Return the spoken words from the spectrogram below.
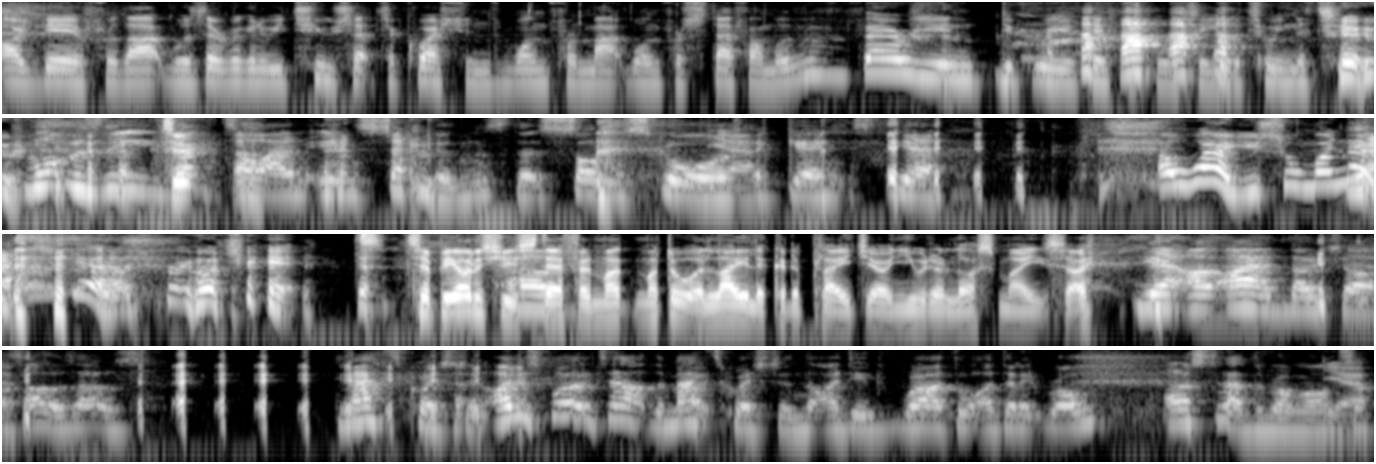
idea for that was there were going to be two sets of questions, one for Matt, one for Stefan, with a varying degree of difficulty between the two. what was the exact time in seconds that Son scored Yeah. against? Yeah, Oh wow, you saw my notes. Yeah, that's pretty much it. to be honest Um, with you, Stefan, my, my daughter Layla could have played you and you would have lost, mate. So yeah. I, I had no chance. I was that was maths question. I just worked out the maths question that I did where I thought I did it wrong, and I still had the wrong answer.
